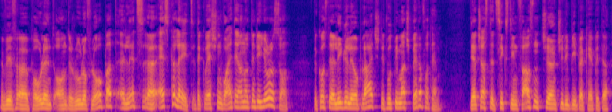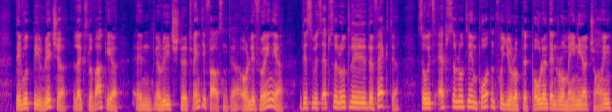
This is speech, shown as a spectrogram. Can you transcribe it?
with uh, Poland on the rule of law, but uh, let's uh, escalate the question why they are not in the eurozone. Because they are legally obliged, it would be much better for them. They are just at 16,000 GDP per capita. They would be richer, like Slovakia, and reach the 20,000, yeah? or Lithuania. This was absolutely the fact. Yeah? So it's absolutely important for Europe that Poland and Romania join,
